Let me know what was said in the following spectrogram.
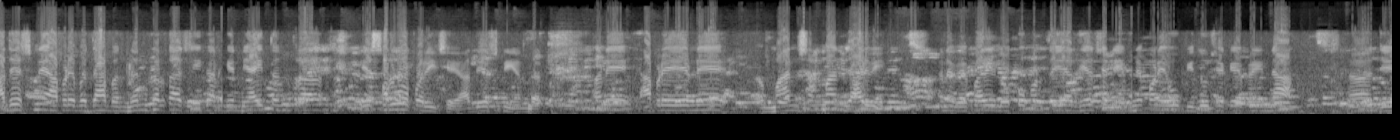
આદેશને આપણે બધા બંધન કરતા છીએ કારણ કે ન્યાયતંત્ર એ સર્વોપરી છે આ દેશની અંદર. અને આપણે એને માન સન્માન જાળવી અને વેપારી લોકો પણ તૈયાર થયા છે ને એમને પણ એવું કીધું છે કે ભાઈ ના જે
